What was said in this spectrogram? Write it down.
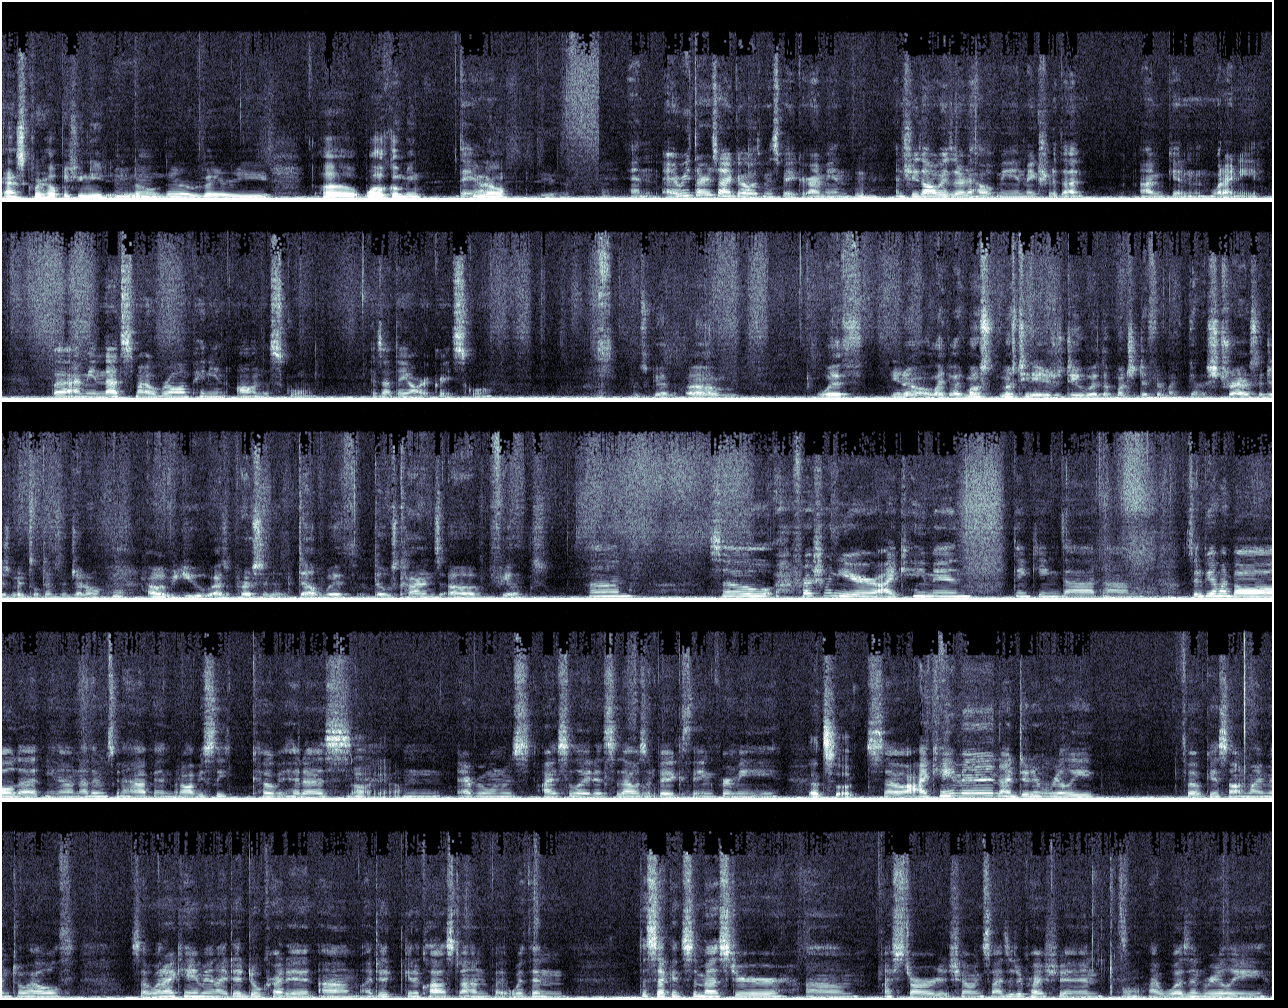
ask for help if you need it. You know, Mhm. they're very uh welcoming. they you are know. Yeah. and every thursday i go with miss baker i mean Mhm. and she's always there to help me and make sure that i'm getting what i need but i mean that's my overall opinion on the school is that they are a great school That's good. Um, with you know, like like most most teenagers deal with a bunch of different like kind of stress and just mental things in general. Yeah. How have you, as a person, dealt with those kinds of feelings? Um, so freshman year, I came in thinking that um, I was gonna be on my ball, that you know nothing was gonna happen, but obviously COVID hit us, Oh yeah, and everyone was isolated, so that was a big thing for me. that sucked. So I came in, I didn't really focus on my mental health. So when I came in, I did dual credit. Um, I did get a class done, but within the second semester, um, I started showing signs of depression. Oh. I wasn't really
